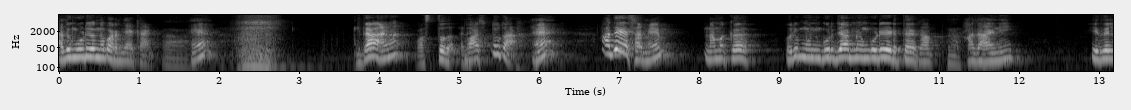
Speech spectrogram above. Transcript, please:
അതും കൂടി ഒന്ന് പറഞ്ഞേക്കാൻ. ഏ? ഇതാണ് വസ്തുത വസ്തുത ഏ? അതേസമയം നമുക്ക് ഒരു മുൻകൂർ ജാമ്യം കൂടി എടുത്തേക്കാം. അദാനി ഇതിൽ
